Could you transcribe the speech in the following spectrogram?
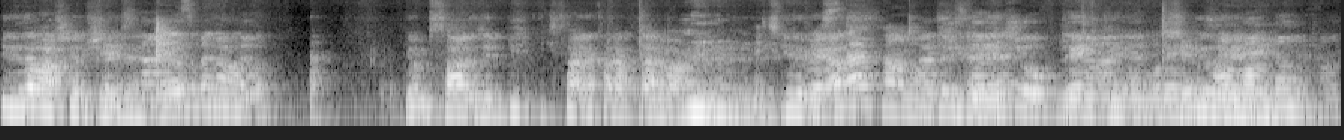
biri de başka bir şeydi. Kristal Beyazı ben aldım. Diyorum sadece bir, iki tane karakter vardı. Hiç biri beyaz, kristal kalmamış. biri Kristal de hiç yoktu renkli. yani. O renkli Şimdi söylemeyin. Allah'tan utan.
